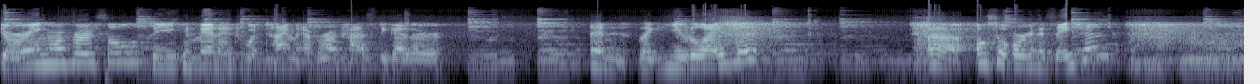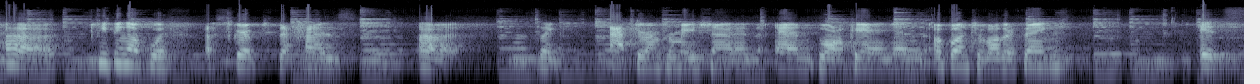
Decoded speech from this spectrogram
during rehearsal so you can manage what time everyone has together and like utilize it. Uh, also organization. Uh, keeping up with a script that has uh, like actor information and blocking and a bunch of other things. It's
